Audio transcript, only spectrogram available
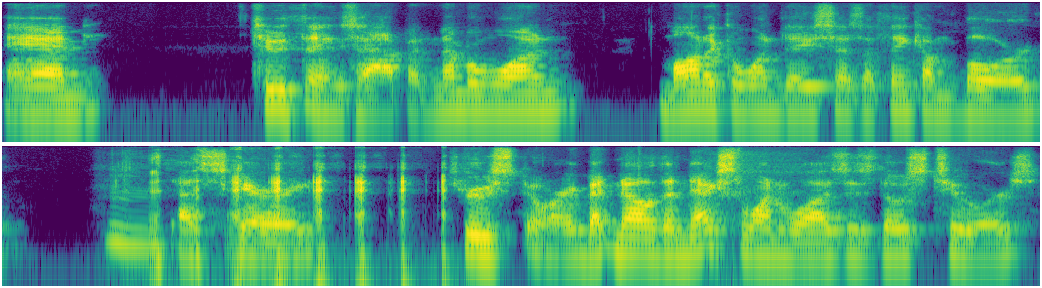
And two things happened. Number one, Monica one day says, "I think I'm bored." Hmm. That's scary. True story. But no, the next one was is those tours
